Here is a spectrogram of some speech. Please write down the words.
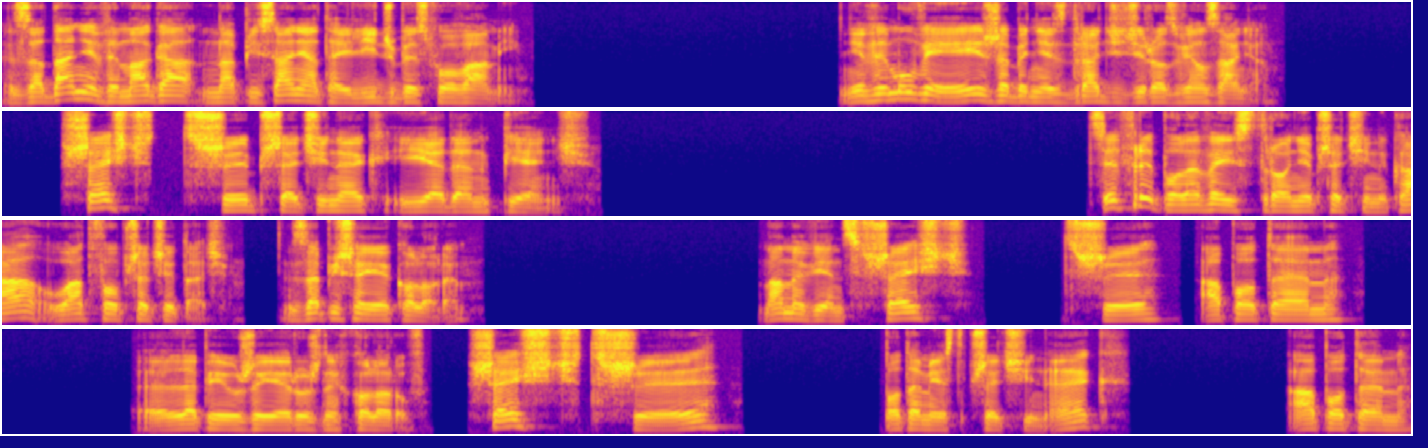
Zadanie wymaga napisania tej liczby słowami. Nie wymówię jej, żeby nie zdradzić rozwiązania. 63,15 Cyfry po lewej stronie przecinka łatwo przeczytać. Zapiszę je kolorem. Mamy więc 6, 3, a potem… e, Lepiej użyję różnych kolorów. 6, 3, potem jest przecinek, a potem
